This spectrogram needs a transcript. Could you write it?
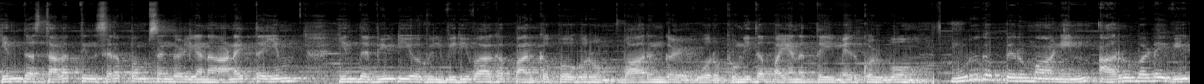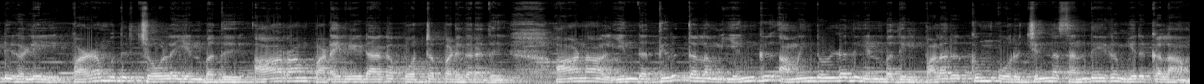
இந்த ஸ்தலத்தின் சிறப்பம்சங்கள் என அனைத்தையும் இந்த வீடியோவில் விரிவாக பார்க்க போகிறோம் வாருங்கள் ஒரு புனித பயணத்தை மேற்கொள்வோம். முருகப்பெருமானின் அறுபடை வீடுகளில் பழமுதிர் சோலை என்பது ஆறாம் படை வீடாக போற்றப்படுகிறது. ஆனால் இந்த திருத்தலம் எங்கு அமைந்துள்ளது என்பதில் பலருக்கும் ஒரு சின்ன சந்தேகம் இருக்கலாம்.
